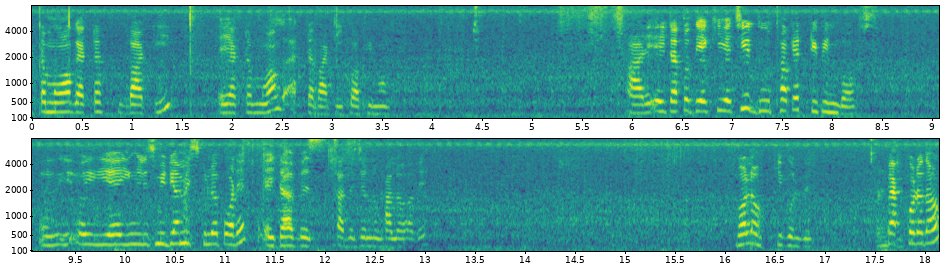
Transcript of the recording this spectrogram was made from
একটা মগ, একটা বাটি, এই একটা মগ, একটা বাটি কফি মগ আর এইটা তো দেখিয়েছি, দু থকের টিফিন বক্স ওই ইয়ে ইংলিশ মিডিয়াম স্কুলে পড়ে, এইটা বেশ তাদের জন্য ভালো হবে। বলো কি বলবে? প্যাক করে দাও।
